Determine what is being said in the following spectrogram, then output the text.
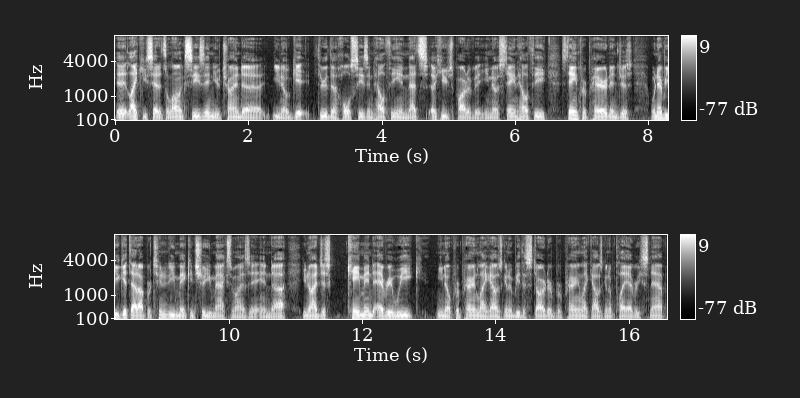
it, like you said, it's a long season. You're trying to, you know, get through the whole season healthy, and that's a huge part of it. You know, staying healthy, staying prepared, and just whenever you get that opportunity, making sure you maximize it. And uh, you know, I just came into every week, you know, preparing like I was going to be the starter, preparing like I was going to play every snap,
